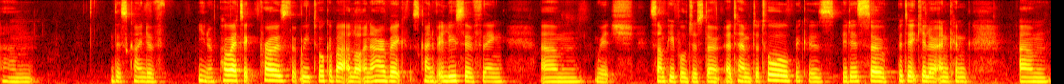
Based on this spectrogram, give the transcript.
Um, this kind of you know, poetic prose that we talk about a lot in Arabic, this kind of elusive thing, um, which some people just don't attempt at all because it is so particular and can um,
